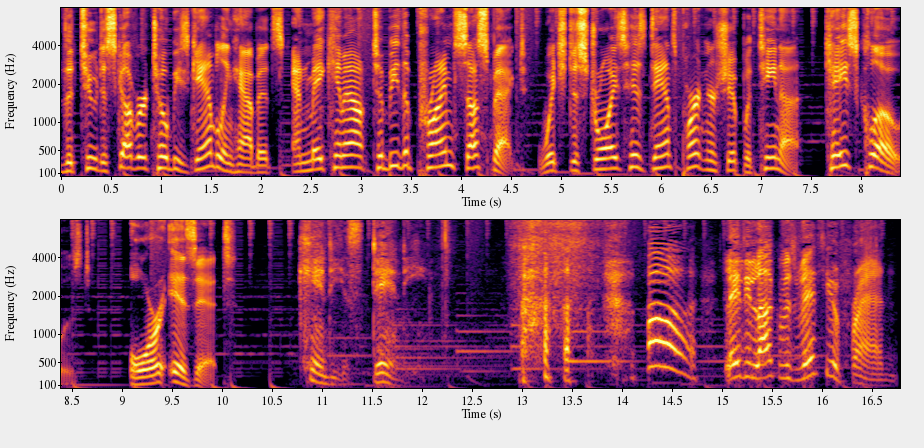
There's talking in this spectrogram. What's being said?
The two discover Toby's gambling habits and make him out to be the prime suspect, which destroys his dance partnership with Tina. Case closed. Or is it? Candy is dandy. Ah, Lady Luck was with you, friend.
